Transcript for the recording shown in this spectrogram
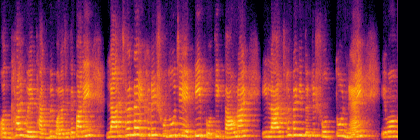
অধ্যায় হয়ে থাকবে বলা যেতে পারে। লাল ঝান্ডা এখানে শুধু যে একটি প্রতীক তাও নয়, এই লাল ঝান্ডা কিন্তু একটি সত্য, ন্যায় এবং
